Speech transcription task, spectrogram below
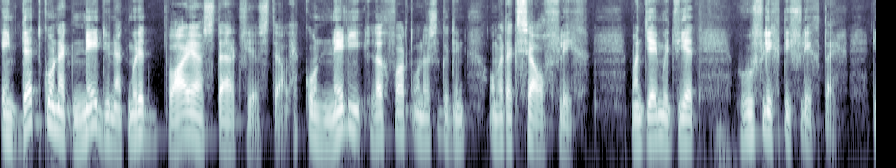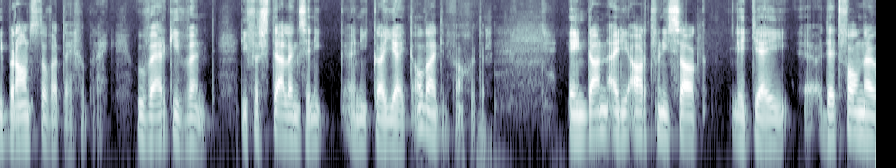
En dit kon ek net doen. Ek moet dit baie sterk vir jou stel. Ek kon net die lugvaart ondersoeke doen omdat ek self vlieg. Want jy moet weet hoe vlieg die vliegtyg? Die brandstof wat hy gebruik. Hoe werk die wind, die verstellings in die in die kajuit, al daai tipe van goeders. En dan uit die aard van die saak het jy eh, dit val nou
